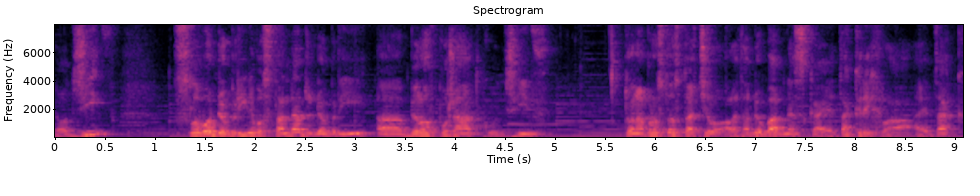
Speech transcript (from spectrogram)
Jo? Dřív slovo dobrý nebo standard dobrý uh, bylo v pořádku. Dřív to naprosto stačilo, ale ta doba dneska je tak rychlá a je tak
